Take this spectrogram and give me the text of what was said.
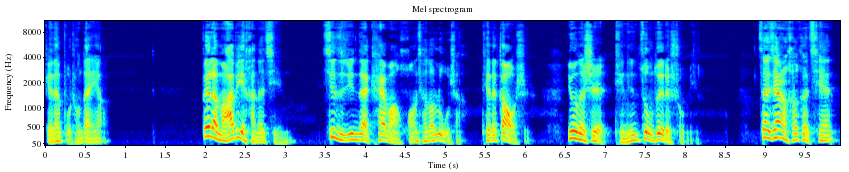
给他补充弹药。为了麻痹韩德勤，新四军在开往黄桥的路上贴的告示，用的是挺进纵队的署名。再加上何克谦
